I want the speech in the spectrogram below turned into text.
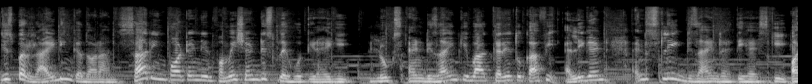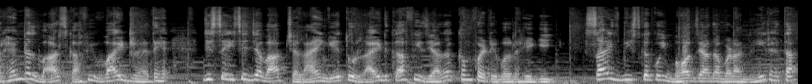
जिस पर राइडिंग के दौरान सारी इंपॉर्टेंट इन्फॉर्मेशन डिस्प्ले होती रहेगी। लुक्स एंड डिज़ाइन की बात करें तो काफ़ी एलिगेंट एंड स्लीक डिज़ाइन रहती है इसकी, और हैंडल बार्स काफ़ी वाइड रहते हैं, जिससे इसे जब आप चलाएँगे तो राइड काफ़ी ज़्यादा कंफर्टेबल रहेगी। साइज़ भी इसका कोई बहुत ज़्यादा बड़ा नहीं रहता,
